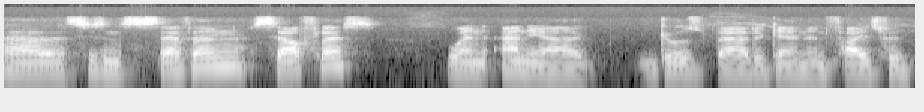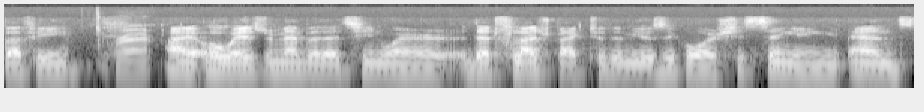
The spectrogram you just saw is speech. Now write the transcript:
uh, season seven, Selfless, when Anya goes bad again and fights with Buffy. Right. I always remember that scene where that flashback to the music where she's singing and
